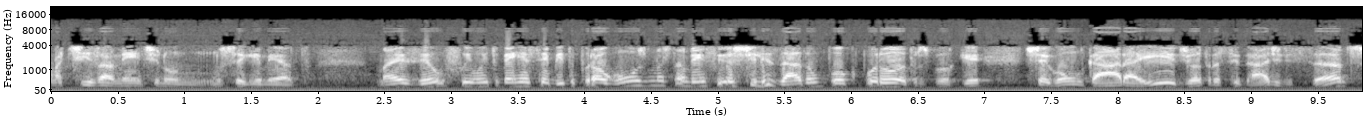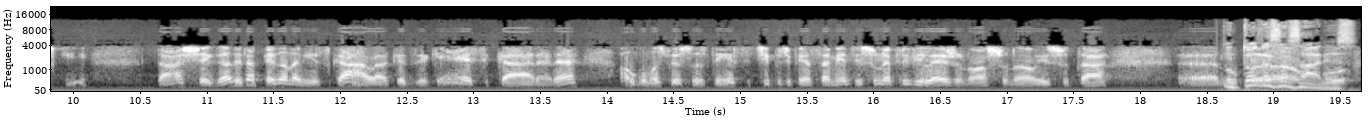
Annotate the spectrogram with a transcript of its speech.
ativamente no, no segmento. Mas eu fui muito bem recebido por alguns, mas também fui hostilizado um pouco por outros, porque chegou um cara aí de outra cidade, de Santos, que tá chegando e tá pegando a minha escala, quer dizer, quem é esse cara, né? Algumas pessoas têm esse tipo de pensamento, isso não é privilégio nosso, não, isso está uh, eh, no em todas campo, as áreas,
